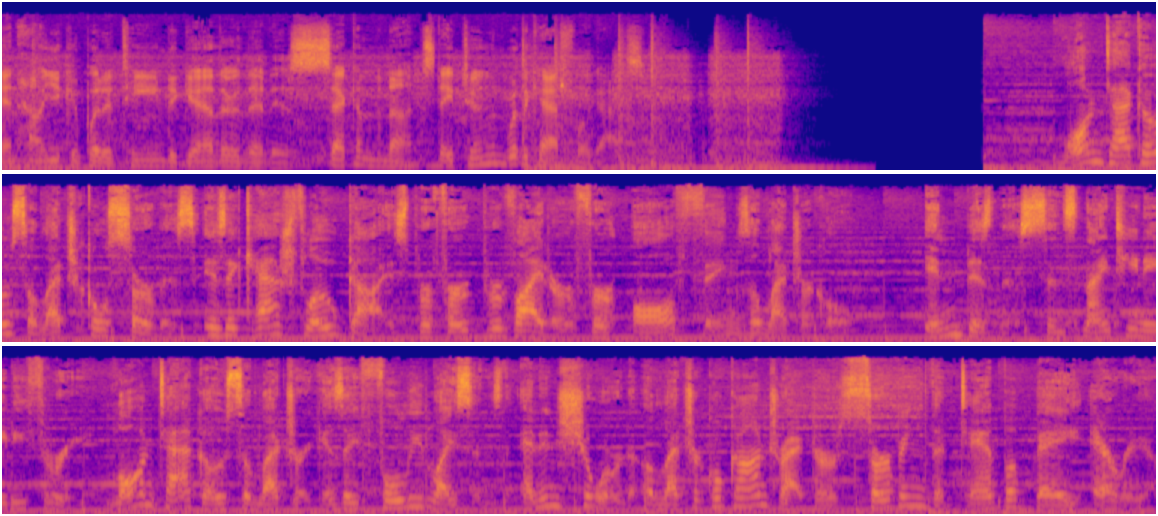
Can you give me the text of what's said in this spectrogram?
and how you can put a team together that is second to none. Stay tuned. We're the Cash Flow Guys. Lontakis Electrical Service is a cash flow guy's preferred provider for all things electrical. In business since 1983, Lontakis Electric is a fully licensed and insured electrical contractor serving the Tampa Bay area.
